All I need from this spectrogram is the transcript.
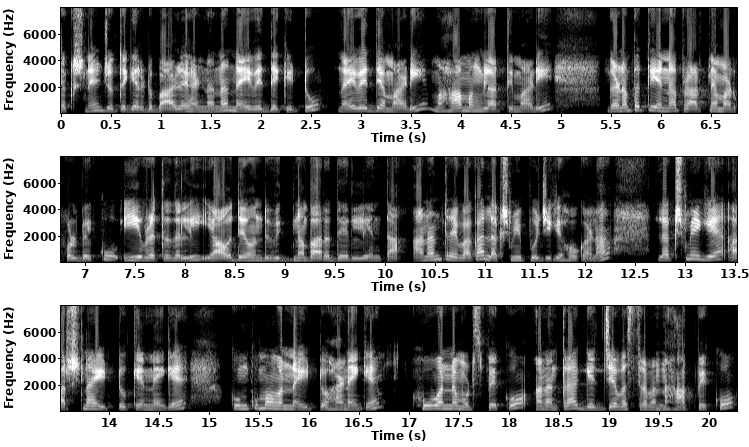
ದಕ್ಷಿಣೆ ಜೊತೆಗೆ ಎರಡು ಬಾಳೆಹಣ್ಣನ್ನು ನೈವೇದ್ಯಕ್ಕಿಟ್ಟು ನೈವೇದ್ಯ ಮಾಡಿ ಮಹಾಮಂಗಳಾರತಿ ಮಾಡಿ ಗಣಪತಿಯನ್ನು ಪ್ರಾರ್ಥನೆ ಮಾಡ್ಕೊಳ್ಬೇಕು. ಈ ವ್ರತದಲ್ಲಿ ಯಾವುದೇ ಒಂದು ವಿಘ್ನ ಬಾರದೇ ಇರಲಿ ಅಂತ. ಅನಂತರ ಇವಾಗ ಲಕ್ಷ್ಮೀ ಪೂಜೆಗೆ ಹೋಗೋಣ. ಲಕ್ಷ್ಮಿಗೆ ಅರ್ಶನ ಇಟ್ಟು ಕೆನ್ನೆಗೆ, ಕುಂಕುಮವನ್ನು ಇಟ್ಟು ಹಣೆಗೆ, ಹೂವನ್ನು ಮುಡಿಸ್ಬೇಕು. ಅನಂತರ ಗೆಜ್ಜೆ ವಸ್ತ್ರವನ್ನು ಹಾಕಬೇಕು.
